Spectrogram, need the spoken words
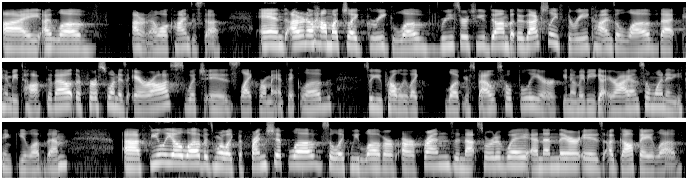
I, I love, I don't know, all kinds of stuff. And I don't know how much like Greek love research you've done, but there's actually three kinds of love that can be talked about. The first one is eros, which is like romantic love. So you probably like love your spouse, hopefully, or you know maybe you got your eye on someone and you think you love them. Uh, filial love is more like the friendship love, so like we love our, our friends in that sort of way. And then there is agape love,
